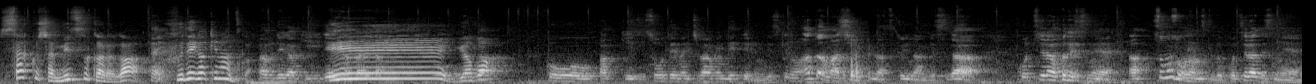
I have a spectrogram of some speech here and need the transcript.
作者自らがはい。筆書きなんですか、まあ、筆書きで書かれたもの、えーやば。こうパッケージ想定の一番目に出てるんですけどあとはまあシンプルな作りなんですがこちらをですねあそもそもなんですけどこちらですね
